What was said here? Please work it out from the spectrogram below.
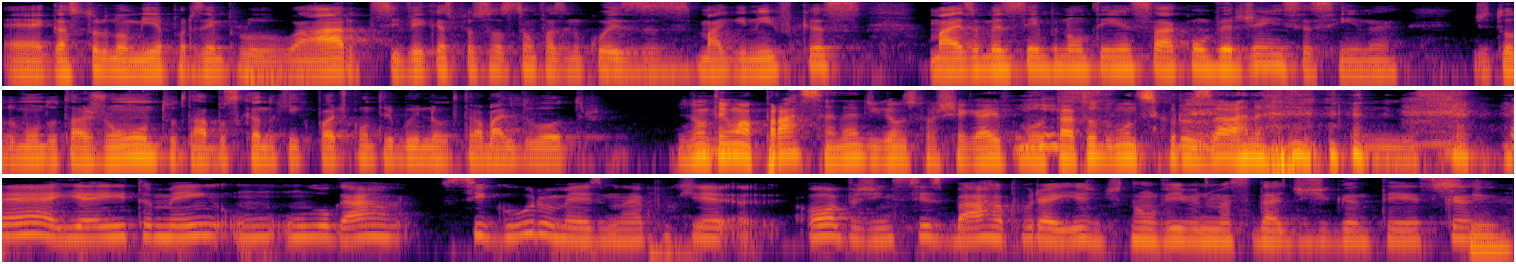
é, gastronomia, por exemplo, artes, e vê que as pessoas estão fazendo coisas magníficas, mas ao mesmo tempo não tem essa convergência, assim, né? De todo mundo estar junto, tá buscando o que que pode contribuir no trabalho do outro. Não tem uma praça, né, digamos, para chegar e botar Isso. todo mundo se cruzar, né? É, e aí também um, um lugar seguro mesmo, né? Porque, é, óbvio, a gente se esbarra por aí, a gente não vive numa cidade gigantesca, Sim.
